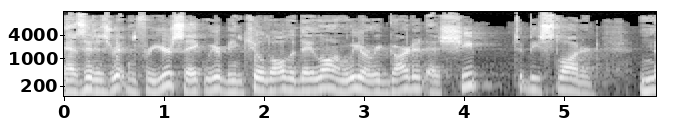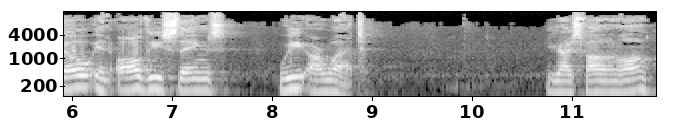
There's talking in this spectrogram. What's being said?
As it is written, for your sake we are being killed all the day long. We are regarded as sheep to be slaughtered. No, in all these things we are what? You guys following along?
